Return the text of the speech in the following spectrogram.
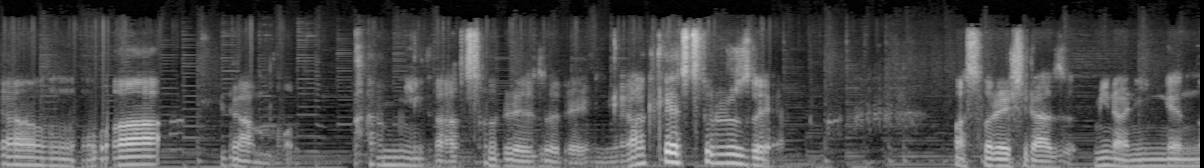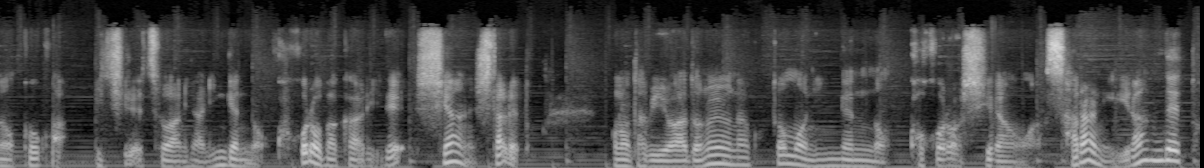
思案はいらんもの神がそれぞれ見分けするぜ。まあ、それ知らず、皆人間の心、一列は皆人間の心ばかりで思案したれと。この度はどのようなことも人間の心思案はさらにいらんでと。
